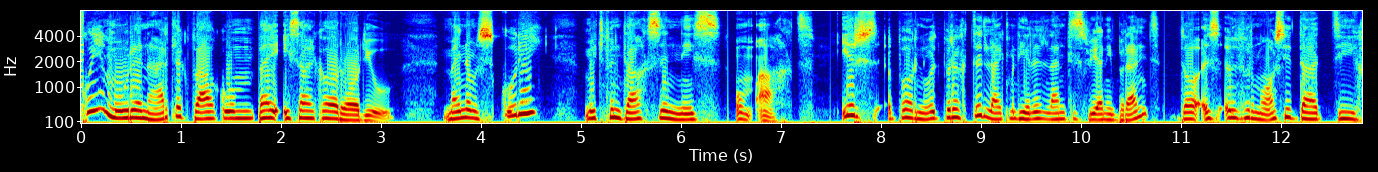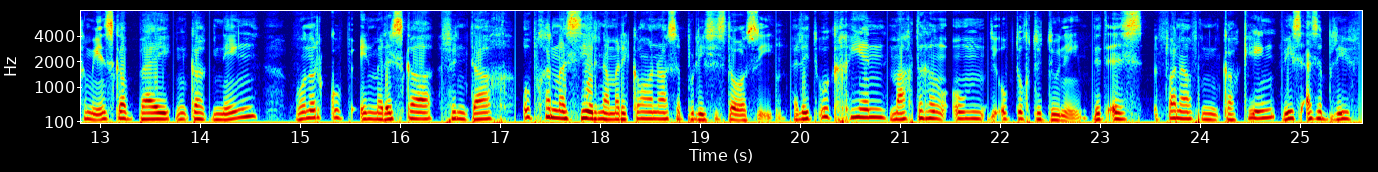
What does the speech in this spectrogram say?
Goeiemorgen en hartelijk welkom by SAIK Radio. My naam is Corrie met vandagse Nies om 8. Eers een paar noodberichte, lyk my die hele land is weer aan die brand. Daar is informatie dat die gemeenskap by Nkakneng Wonderkop en Mariska vandag op gaan masseer in Amerikanase politiestasie. Hulle het ook geen machtiging om die optocht te doen nie. Dit is vanaf Nkakeng, wees asjeblief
